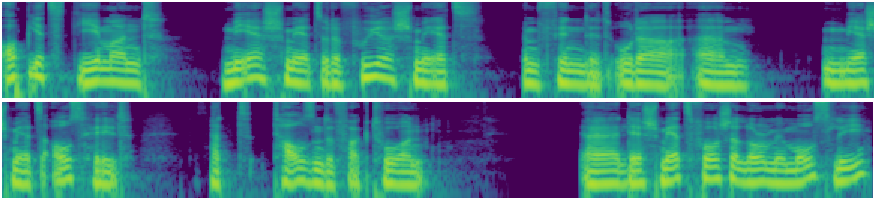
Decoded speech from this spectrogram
ob jetzt jemand mehr Schmerz oder früher Schmerz empfindet oder ähm, mehr Schmerz aushält, hat tausende Faktoren. Äh, der Schmerzforscher Lorimer Mosley,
